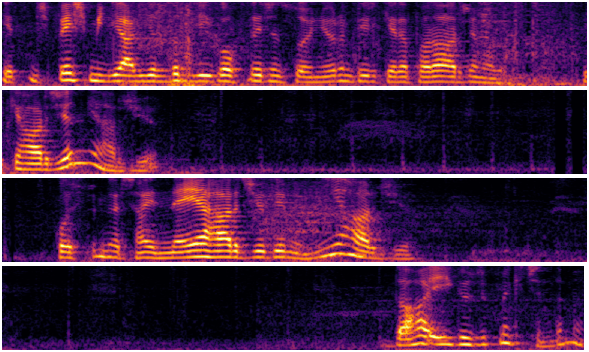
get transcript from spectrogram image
75 milyar yıldır League of Legends oynuyorum. Bir kere para harcamadım. Peki harcayan niye harcıyor? Kostümler için. Hayır neye harcıyor demiyorum. Niye harcıyor? Daha iyi gözükmek için değil mi?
